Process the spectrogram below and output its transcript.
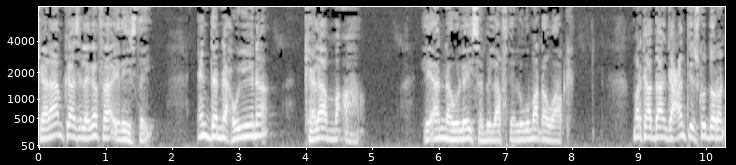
kalaamkaas laga faa'idaystay cinda naxwiyiina kalaam ma aha. Liannahu laysa bilafdin laguma dhawaaqi marka haddaan gacantii isku daron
